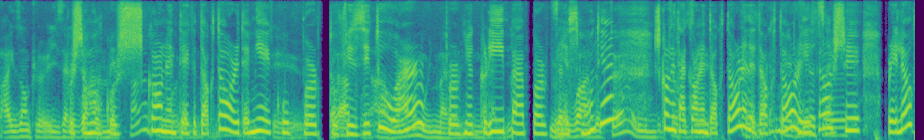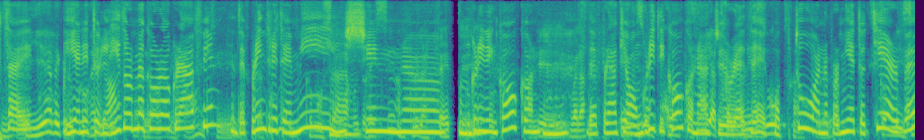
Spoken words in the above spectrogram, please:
Për shembull, kur shkonin tek doktori, te mjeku për t'u vizituar për një grip apo për një sëmundje, shkonin takonin doktorin dhe doktori i thoshi, Preljocaj, jeni të lidhur me koreografin dhe prindërit e mi ishin ngrinin kokën dhe pra kjo u ngriti kokën atyre dhe kuptuan nëpërmjet të tjerëve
